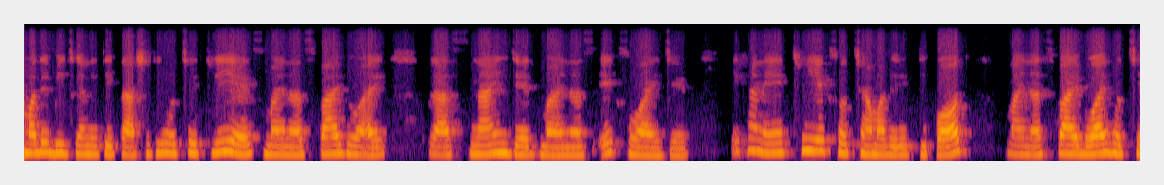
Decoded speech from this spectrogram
আমাদের বীজগাণিতিক রাশিটি হচ্ছে three x minus five y plus nine z minus x y z এখানে থ্রি এক্স হচ্ছে আমাদের একটি পদ মাইনাস ফাইভ ওয়াই হচ্ছে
